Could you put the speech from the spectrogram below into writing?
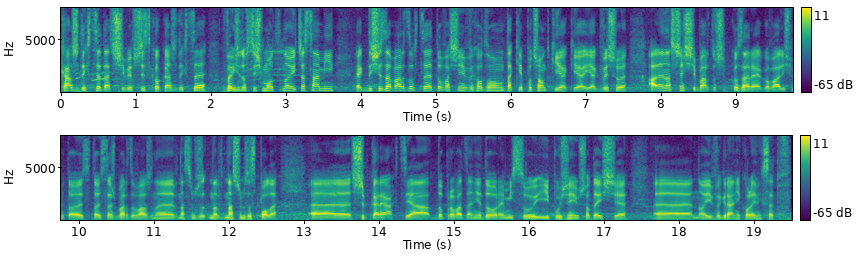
każdy chce dać siebie wszystko, każdy chce wejść dosyć mocno i czasami jak gdy się za bardzo chce, to właśnie wychodzą takie początki, jak, jak wyszły, ale na szczęście bardzo szybko zareagowaliśmy. To jest, to jest też bardzo ważne w naszym, w naszym zespole. E, szybka reakcja, doprowadzenie do remisu i później już odejście, e, no i wygranie kolejnych setów.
